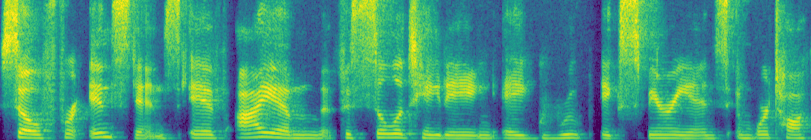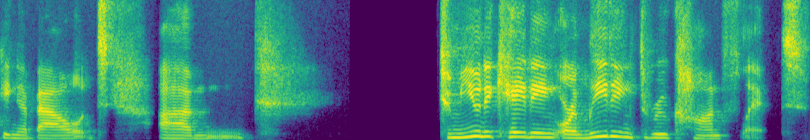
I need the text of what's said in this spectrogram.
So, for instance, if I am facilitating a group experience and we're talking about um, communicating or leading through conflict,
